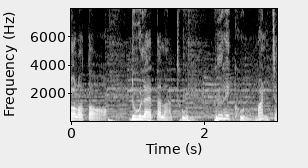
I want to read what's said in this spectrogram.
กลตดูแลตลาดทุนเพื่อให้คุณมั่นใจ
